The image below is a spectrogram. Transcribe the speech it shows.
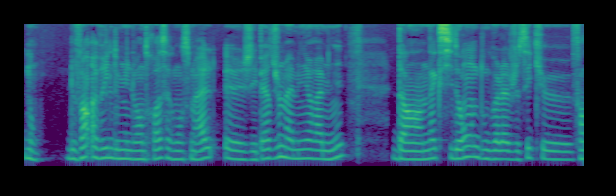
non, le 20 avril 2023, ça commence mal, j'ai perdu ma meilleure amie d'un accident. Donc voilà, je sais que. Enfin,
